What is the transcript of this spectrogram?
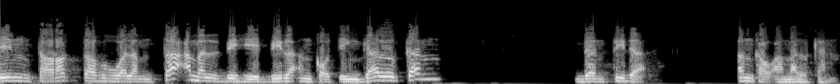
In taraktahu walam ta'mal bihi bila engkau tinggalkan dan tidak engkau amalkan.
